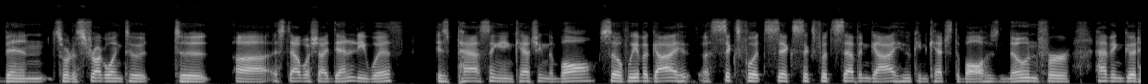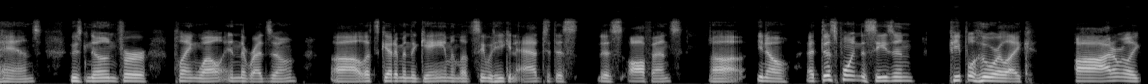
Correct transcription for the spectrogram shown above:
been sort of struggling to to uh, establish identity with is passing and catching the ball. So if we have a guy, a six foot six, six foot seven guy who can catch the ball, who's known for having good hands, who's known for playing well in the red zone, uh, let's get him in the game and let's see what he can add to this this offense. Uh, you know, at this point in the season, people who are like, uh, I don't really,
